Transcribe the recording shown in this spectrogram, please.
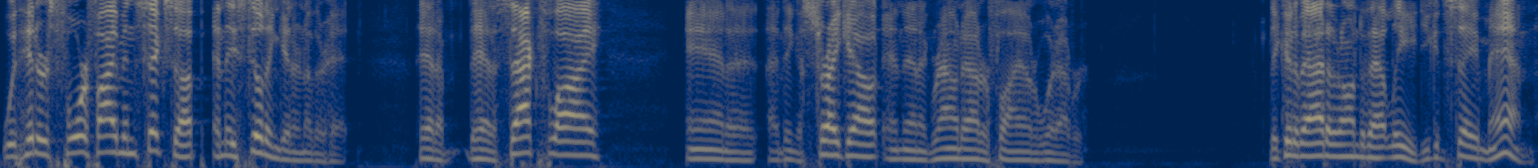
with hitters four, five, and six up, and they still didn't get another hit. They had a they had a sac fly and a, I think a strikeout and then a ground out or fly out or whatever. They could have added on to that lead. You could say, man,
